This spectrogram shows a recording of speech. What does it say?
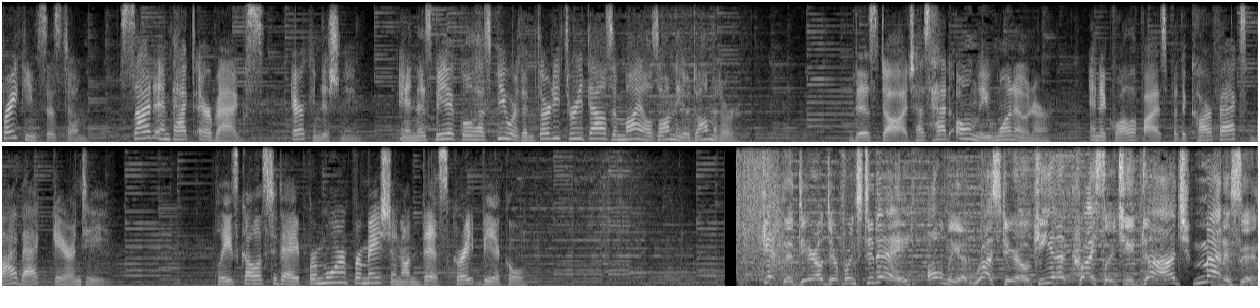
braking system, side impact airbags, air conditioning, and this vehicle has fewer than 33,000 miles on the odometer. This Dodge has had only one owner, and it qualifies for the Carfax buyback guarantee. Please call us today for more information on this great vehicle. Get the Darrow difference today, only at Russ Darrow Kia Chrysler Jeep Dodge, Madison.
